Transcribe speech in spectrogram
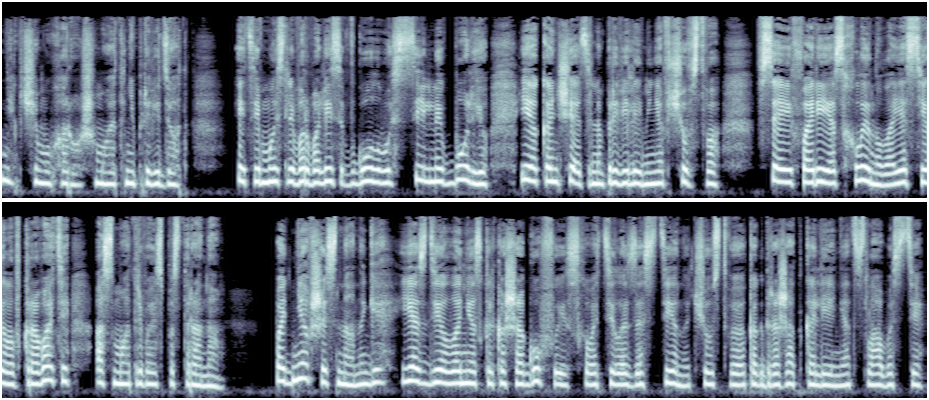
ни к чему хорошему это не приведет. Эти мысли ворвались в голову с сильной болью и окончательно привели меня в чувство. Вся эйфория схлынула, а я села в кровати, осматриваясь по сторонам. Поднявшись на ноги, я сделала несколько шагов и схватилась за стену, чувствуя, как дрожат колени от слабости.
